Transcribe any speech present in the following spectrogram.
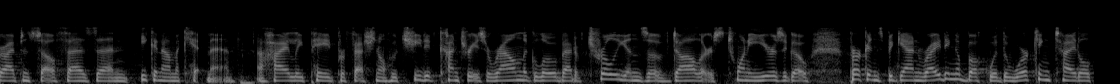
described himself as an economic hitman, a highly paid professional who cheated countries around the globe out of trillions of dollars. 20 years ago, Perkins began writing a book with the working title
